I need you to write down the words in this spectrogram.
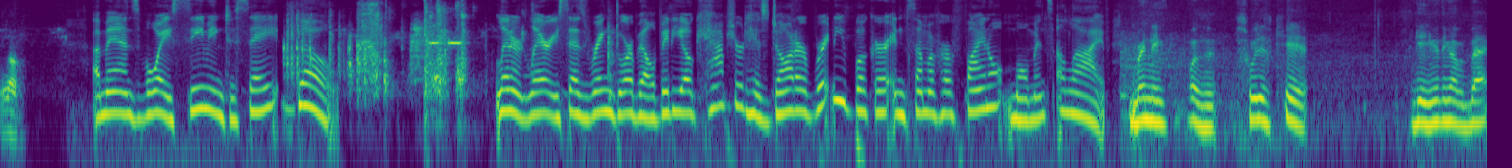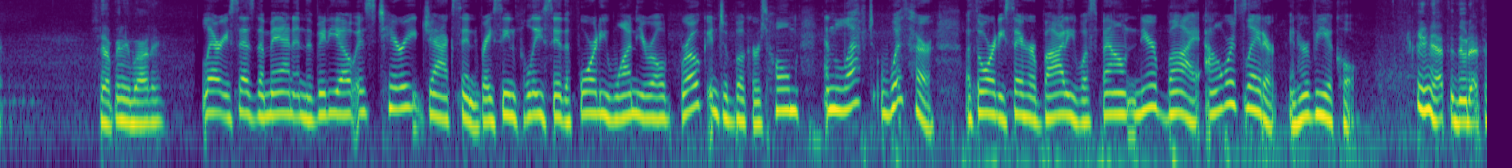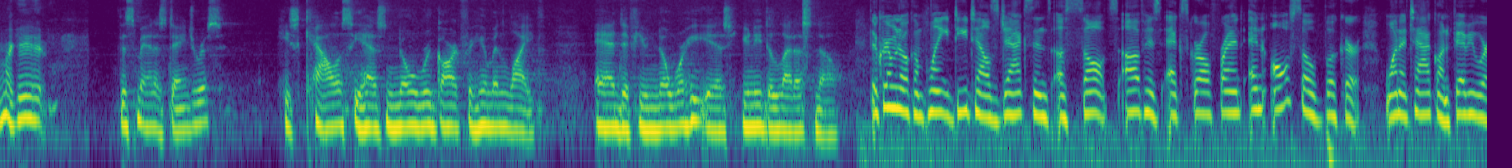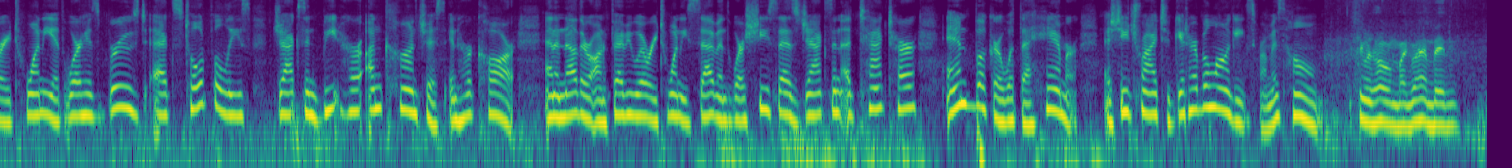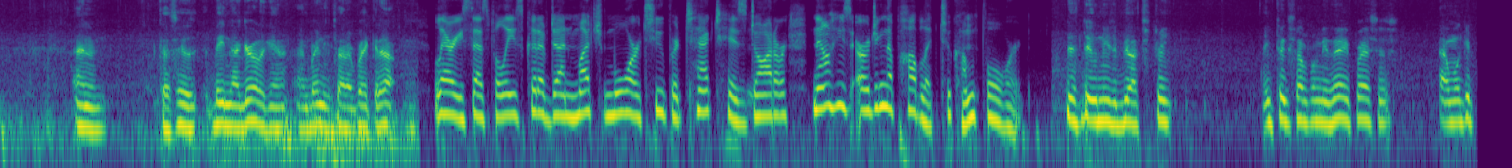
No. A man's voice seeming to say, go. Leonard Larry says Ring doorbell video captured his daughter, Brittany Booker, in some of her final moments alive. Brittany was the sweetest kid. She gave anything off her back. She help anybody. Larry says the man in the video is Terry Jackson. Racine police say the 41 year old broke into Booker's home and left with her. Authorities say her body was found nearby hours later in her vehicle. You have to do that to my kid. This man is dangerous. He's callous. He has no regard for human life. And if you know where he is, you need to let us know. The criminal complaint details Jackson's assaults of his ex girlfriend and also Booker. One attack on February 20th, where his bruised ex told police Jackson beat her unconscious in her car. And another on February 27th, where she says Jackson attacked her and Booker with a hammer as she tried to get her belongings from his home. She was holding my grandbaby. And because he was beating that girl again, and Brittany tried to break it up. Larry says police could have done much more to protect his daughter. Now he's urging the public to come forward. This dude needs to be off the street. He took something from me very precious, and we'll get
